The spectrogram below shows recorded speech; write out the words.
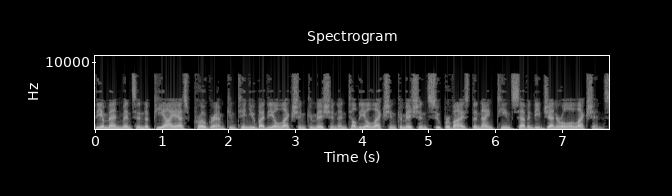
the amendments in the PIS program continue by the Election Commission until the Election Commission supervised the 1970 general elections.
